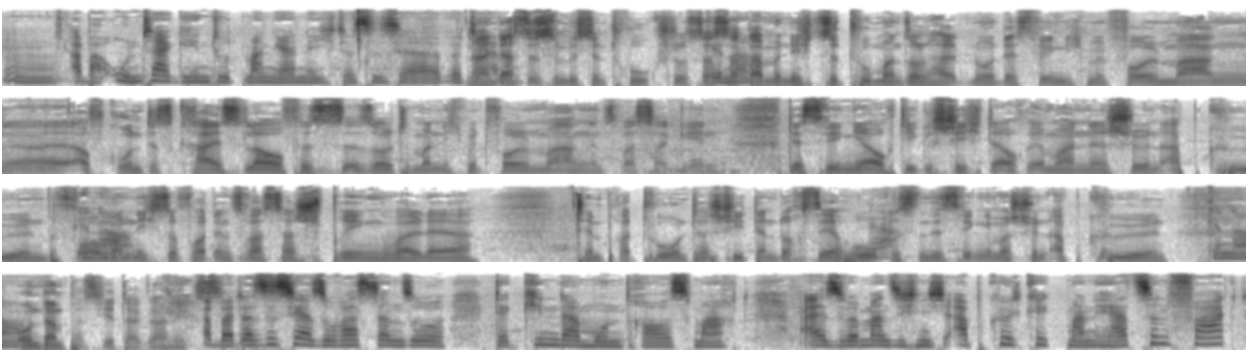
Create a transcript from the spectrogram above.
Mhm, aber untergehen tut man ja nicht. Das ist ja Nein, das ist ein bisschen Trugschluss. Das genau. hat damit nichts zu tun. Man soll halt nur deswegen nicht mit vollem Magen, äh, aufgrund des Kreislaufes äh, sollte man nicht mit vollem Magen ins Wasser gehen. Deswegen ja auch die Geschichte auch immer ne, schön abkühlen, bevor genau. man nicht sofort ins Wasser springt, weil der Temperaturunterschied dann doch sehr hoch ja. ist und deswegen immer schön abkühlen. Genau. Und dann passiert da gar nichts. Aber das ist ja so, was dann so der Kindermund rausmacht. Also wenn man sich nicht abkühlt, kriegt man einen Herzinfarkt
